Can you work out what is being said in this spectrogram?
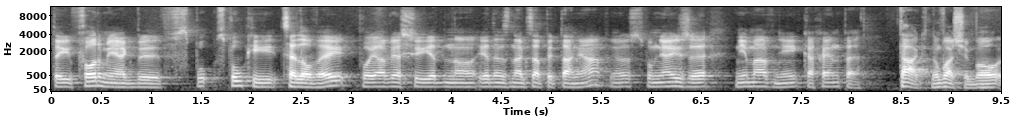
tej formie jakby spółki celowej pojawia się jedno, jeden znak zapytania, ponieważ wspomniałeś, że nie ma w niej KHNP. Tak, no właśnie, bo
